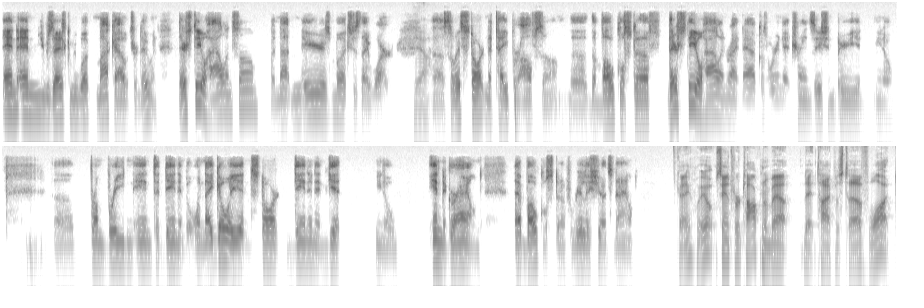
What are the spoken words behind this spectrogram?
and and you was asking me what my coyotes are doing. They're still howling some, but not near as much as they were. Yeah. Uh, so it's starting to taper off some. The the vocal stuff, they're still howling right now because we're in that transition period. You know, uh, from breeding into denning. But when they go in and start denning and get, you know, in the ground, that vocal stuff really shuts down. Okay. Well, since we're talking about that type of stuff, what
